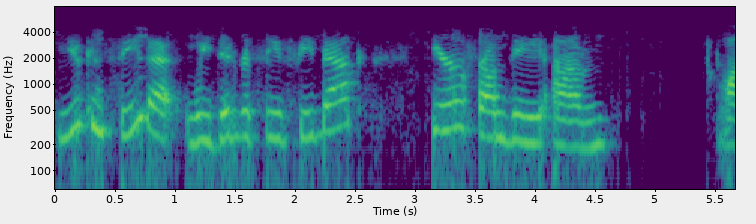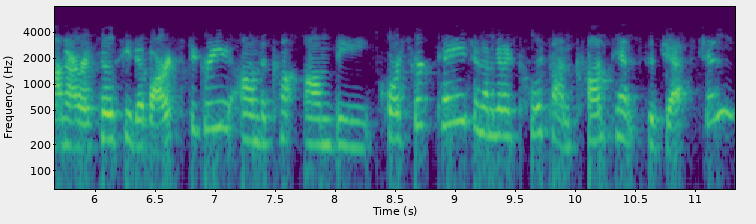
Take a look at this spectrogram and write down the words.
you can see that we did receive feedback here from the um, on our Associate of Arts degree on the, on the coursework page, and I'm going to click on Content Suggestions.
